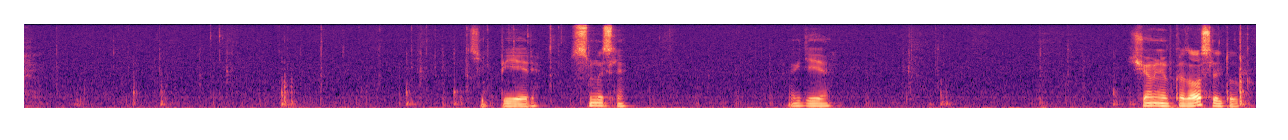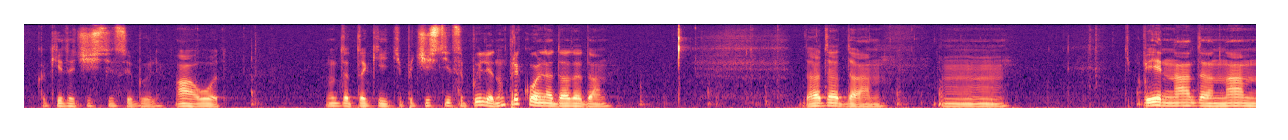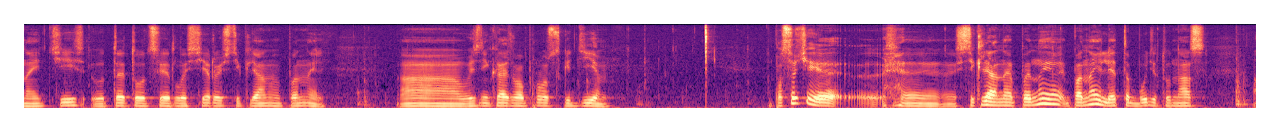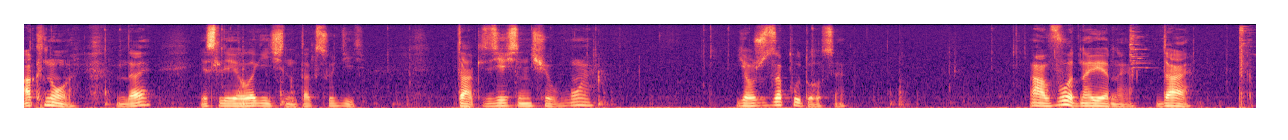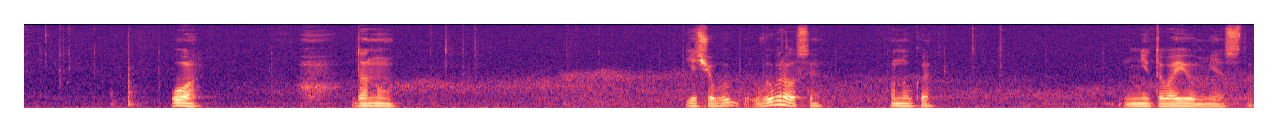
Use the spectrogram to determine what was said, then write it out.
Теперь... В смысле? Где Че мне показалось ли тут какие-то частицы были? А, вот. Ну, это такие, типа, частицы пыли. Ну, прикольно, да-да-да. Да-да-да. Теперь надо нам найти вот эту вот светло-серую стеклянную панель. А, возникает вопрос, где? По сути, э, стеклянная панель, панель это будет у нас окно, да? Если логично так судить. Так, здесь ничего. Я уже запутался. А, вот, наверное. Да. О. Да ну. Я что, вы... выбрался? А ну-ка. Не твое место.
